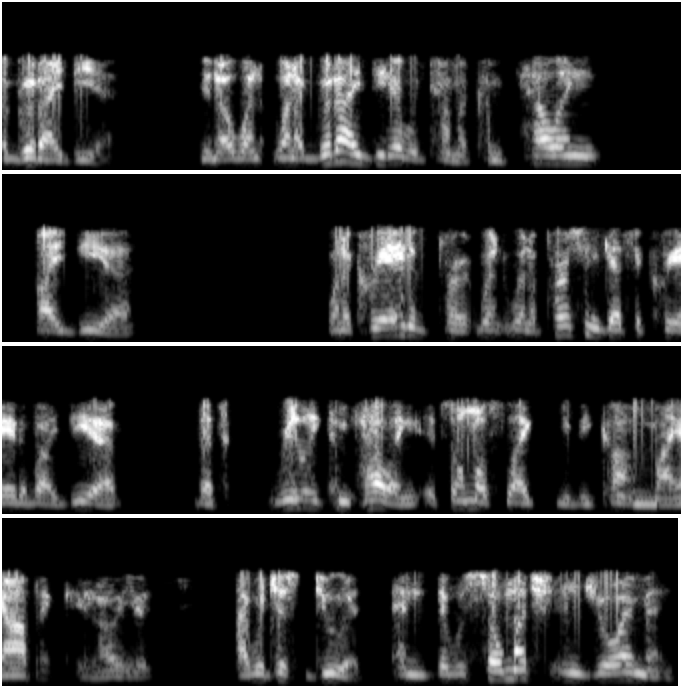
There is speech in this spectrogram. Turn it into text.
a good idea. You know, when when a good idea would come, a compelling idea, when a creative per, when when a person gets a creative idea that's really compelling, it's almost like you become myopic. You know, you I would just do it, and there was so much enjoyment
